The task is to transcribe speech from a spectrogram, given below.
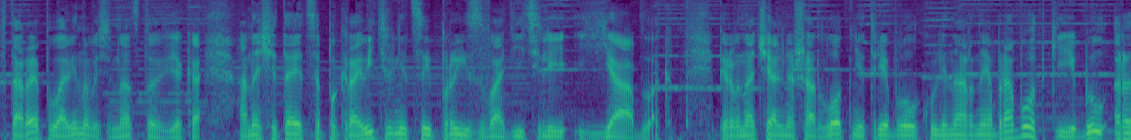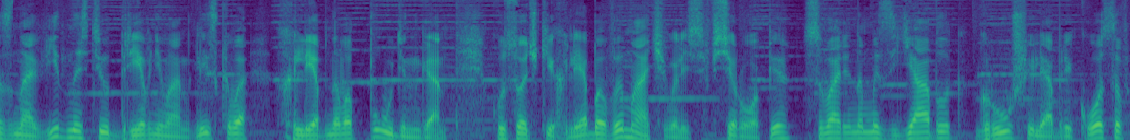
вторая половина XVIII века. Она считается покровительницей производителей яблок. Первоначально Шарлот не требовал кулинарной обработки и был разновидностью древнего английского хлебного пудинга. Кусочки хлеба вымачивались в сиропе, сваренном из яблок, груш или абрикосов,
